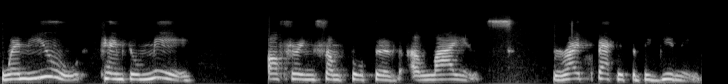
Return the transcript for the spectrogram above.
When you came to me offering some sort of alliance right back at the beginning.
